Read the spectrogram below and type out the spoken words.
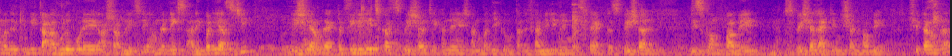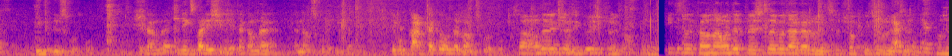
আমাদের খুবই তাড়াহুড়ো করে আসা হয়েছে। আমরা নেক্সট আরেকবারই আসছি। এসে আমরা একটা প্রিভিলেজ কার্ড স্পেশাল যেখানে সাংবাদিক এবং তাদের ফ্যামিলি মেম্বার্সরা একটা স্পেশাল ডিসকাউন্ট পাবে স্পেশাল অ্যাটেনশন হবে, সেটা আমরা ইন্ট্রোডিউস করব। সেটা আমরা নেক্সট বার এসে সেটাকে আমরা অ্যানাউন্স করে দিই এবং কার্ডটাকে আমরা লঞ্চ করব। স্যার আমাদের একটা রিকোয়েস্ট রয়েছে। কারণ আমাদের প্রেস ক্লাবে জায়গা রয়েছে সবকিছু রয়েছে। মানে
